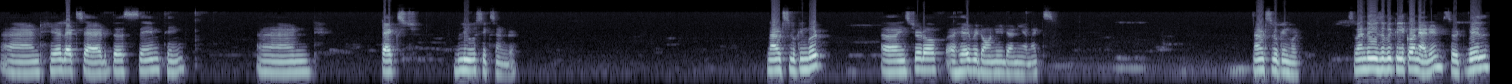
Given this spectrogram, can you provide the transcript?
and here let's add the same thing. And text blue 600 now it's looking good. Uh, instead of uh, here we don't need any mx now it's looking good. So when the user will click on edit so it will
